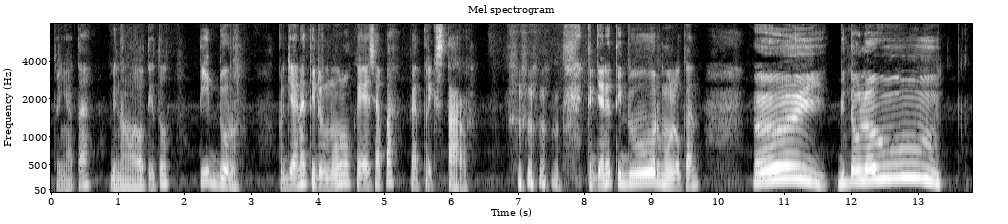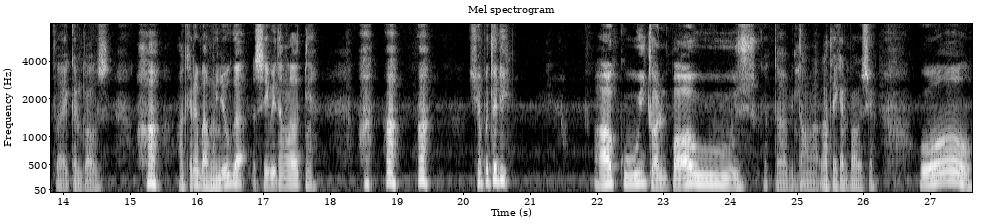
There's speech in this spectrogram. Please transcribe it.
Ternyata bintang laut itu tidur. Kerjaannya tidur mulu kayak siapa? Patrick Star. Kerjaannya tidur mulu kan. Hai, bintang laut. Kata ikan paus. Hah, akhirnya bangun juga si bintang lautnya. Hah, hah, hah. Siapa tadi? Aku ikan paus, kata bintang laut, kata ikan paus ya. Oh,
